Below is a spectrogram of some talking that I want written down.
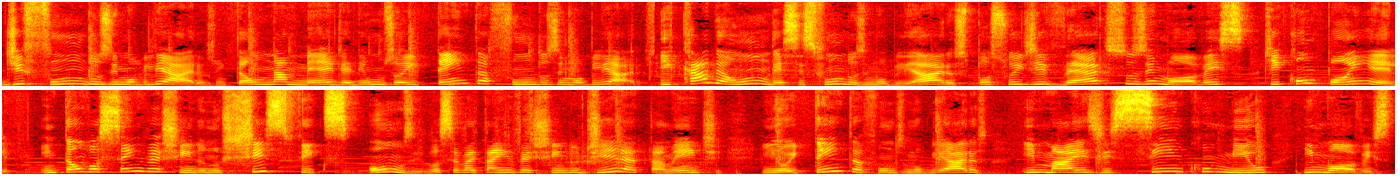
de fundos imobiliários. Então, na média, ali uns 80 fundos imobiliários. E cada um desses fundos imobiliários possui diversos imóveis que compõem ele. Então, você investindo no XFix 11, você vai estar investindo diretamente em 80 30 fundos imobiliários e mais de 5 mil imóveis.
